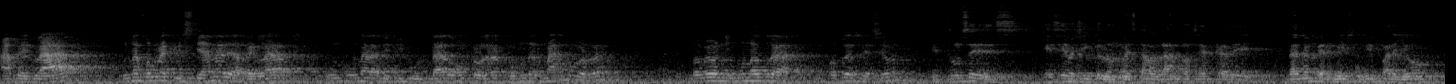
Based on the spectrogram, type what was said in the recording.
arreglar, de una forma cristiana de arreglar una dificultad o un problema con un hermano, ¿verdad? No veo ninguna otra, otra desviación. Entonces, ese versículo no está hablando acerca de darme permiso a mí para yo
